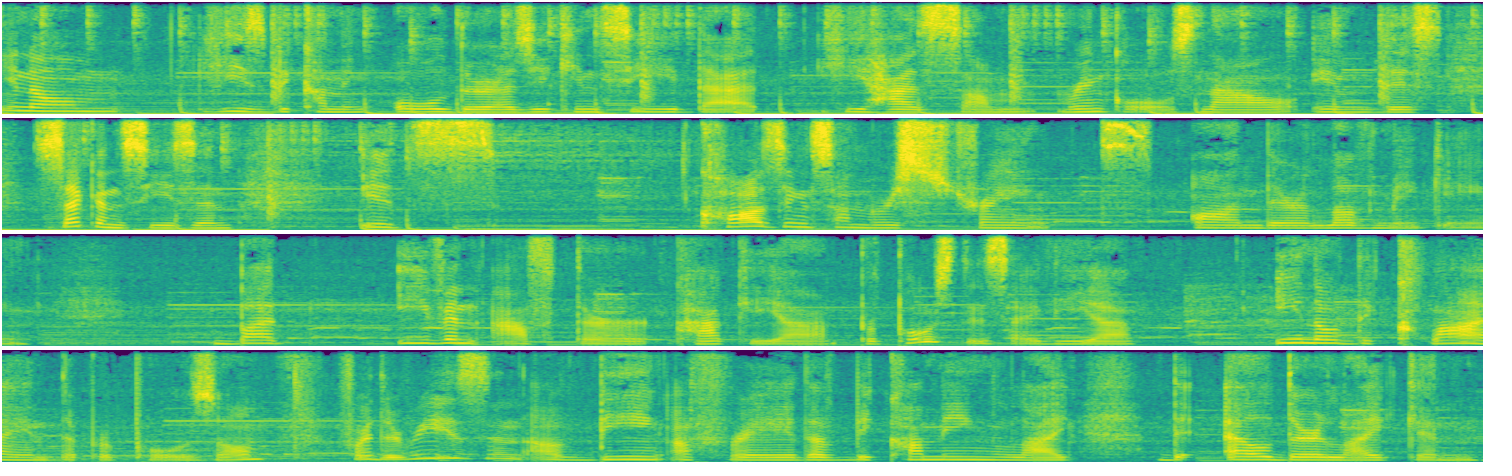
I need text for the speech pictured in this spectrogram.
you know, he's becoming older as you can see that he has some wrinkles now in this second season. It's causing some restraints on their lovemaking. But even after Kakia proposed this idea, Ino declined the proposal for the reason of being afraid of becoming like the elder Lycan.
